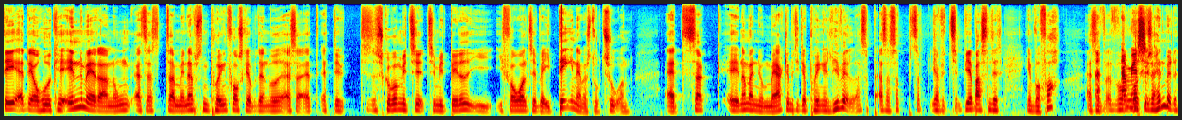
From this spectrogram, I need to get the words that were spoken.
det, at det overhovedet kan ende med, at der er nogen, altså, der minder sådan en pointforskel på den måde, altså at, at det, det skubber mig til, til mit billede i, i forhold til, hvad ideen er med strukturen. At så ender man jo mærkeligt med de der point alligevel. Altså, altså så, så jeg bliver bare sådan lidt, jamen hvorfor? Altså, ja, hvor, jamen, hvor skal vi så hen med det?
